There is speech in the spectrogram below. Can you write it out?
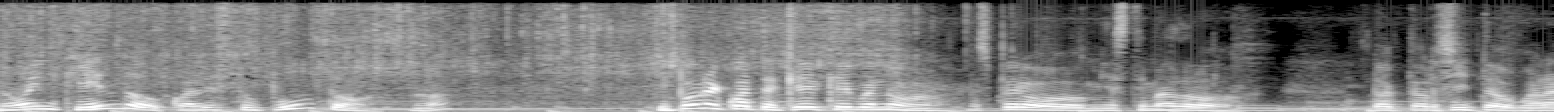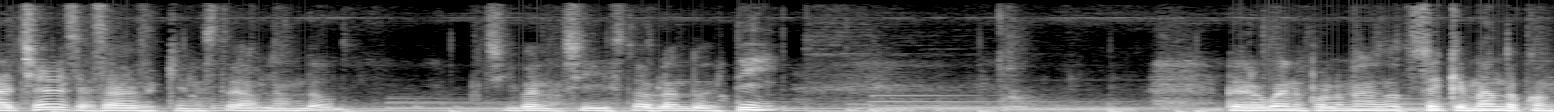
no entiendo cuál es tu punto, ¿no? Y pobre cuate, qué, qué bueno, espero mi estimado doctorcito Guaraches, ya sabes de quién estoy hablando. Sí, bueno, sí, estoy hablando de ti. Pero bueno, por lo menos no te estoy quemando con,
